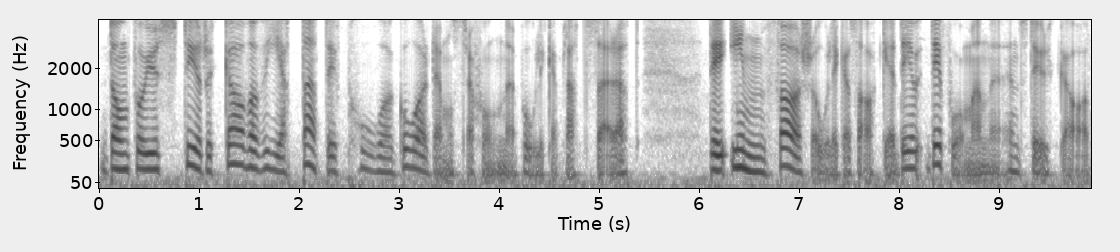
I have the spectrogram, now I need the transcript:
de får ju styrka av att veta att det pågår demonstrationer på olika platser. Att det införs olika saker. Det, det får man en styrka av.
